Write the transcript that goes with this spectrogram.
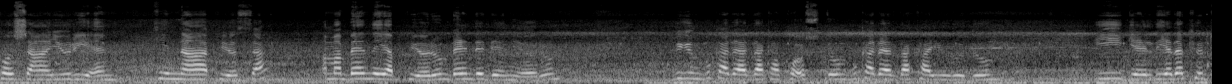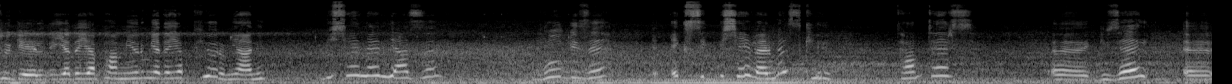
Koşan, yürüyen, kim ne yapıyorsa. Ama ben de yapıyorum, ben de deniyorum. Bir gün bu kadar dakika koştum, bu kadar dakika yürüdüm. İyi geldi ya da kötü geldi ya da yapamıyorum ya da yapıyorum. Yani bir şeyler yazın. Bu bize eksik bir şey vermez ki. Tam tersi e, güzel e,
